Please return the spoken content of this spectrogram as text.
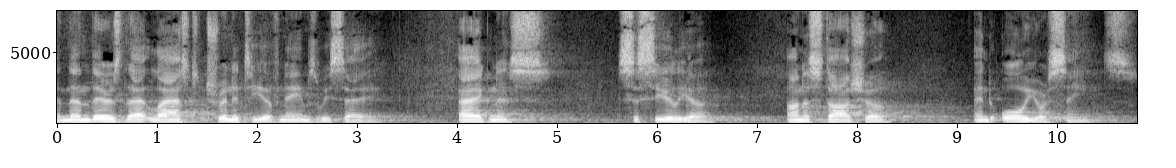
And then there's that last trinity of names we say Agnes, Cecilia, Anastasia, and all your saints,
